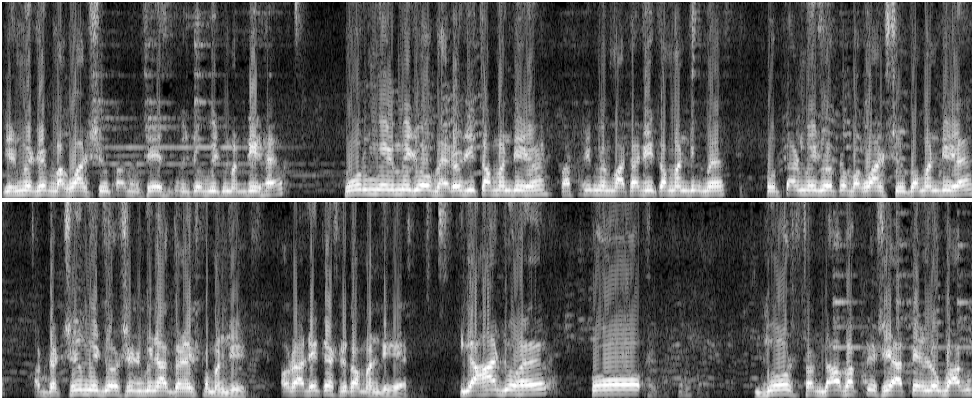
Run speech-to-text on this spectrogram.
जिसमें से भगवान शिव का विशेष बीचों बीच मंदिर है पूर्व में, जो भैरव जी का मंदिर है पश्चिम में माता जी का मंदिर है उत्तर में जो तो भगवान शिव का मंदिर है और दक्षिण में जो सिद्धिविनायक गणेश का मंदिर और राधे कृष्ण का मंदिर है। यहाँ जो है तो जो श्रद्धा भक्ति से आते हैं लोग बाग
